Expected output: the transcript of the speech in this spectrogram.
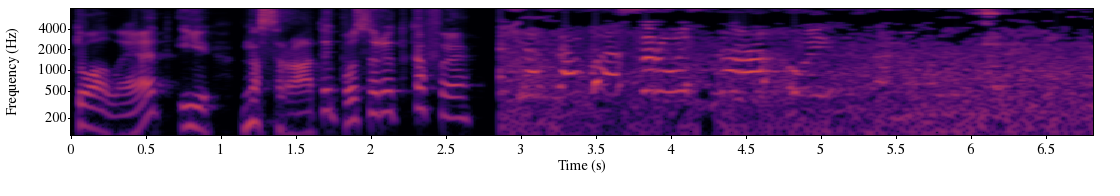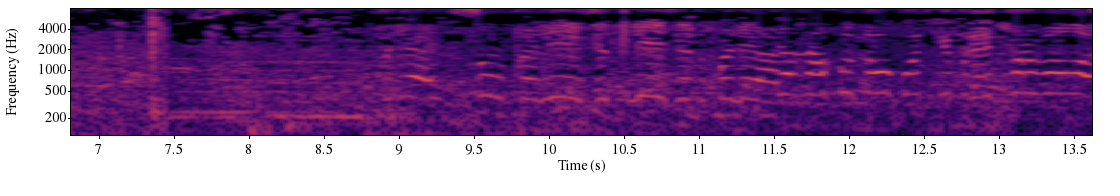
туалет і насрати посеред кафе. Обосрусь нахуй! Блять, сука, лезет, лезет, блядь. Я нахуй колготки, блядь, порвала.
